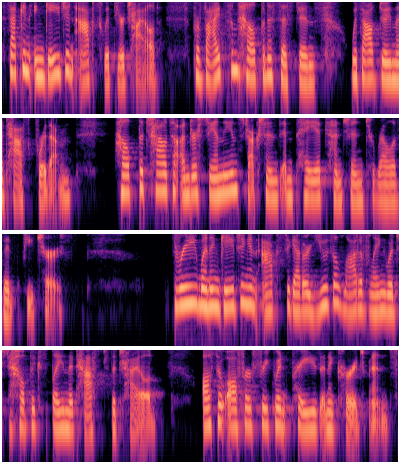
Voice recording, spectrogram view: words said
Second, engage in apps with your child. Provide some help and assistance without doing the task for them. Help the child to understand the instructions and pay attention to relevant features. Three, when engaging in apps together, use a lot of language to help explain the task to the child. Also, offer frequent praise and encouragement.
